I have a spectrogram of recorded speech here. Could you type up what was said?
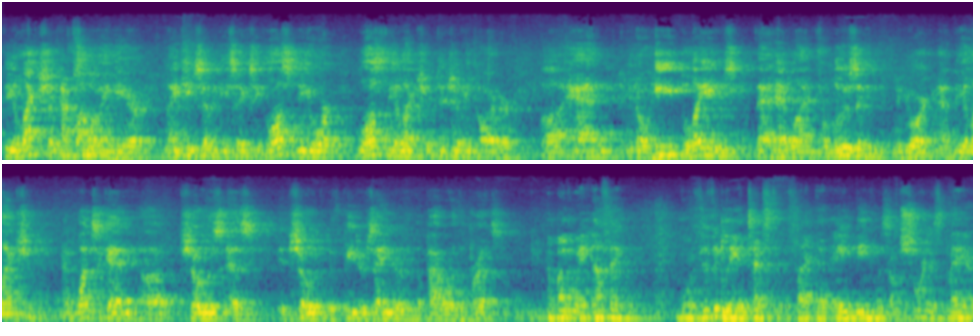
the election the following year, 1976. He lost New York, lost the election to Jimmy Carter. Uh, and, you know, he blames that headline for losing New York and the election. And once again, uh, shows, as it showed with Peter Zenger, the power of the press. And by the way, nothing more vividly attests to the fact that Abe Beame was our shortest mayor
